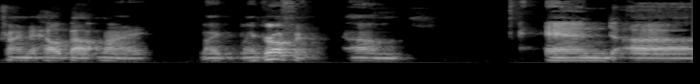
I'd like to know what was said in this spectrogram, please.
trying to help out my my, my girlfriend. Um, and uh,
